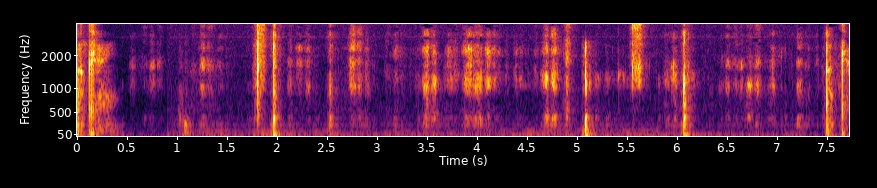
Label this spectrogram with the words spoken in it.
Okay. Okay.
